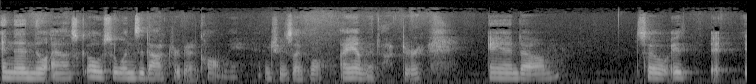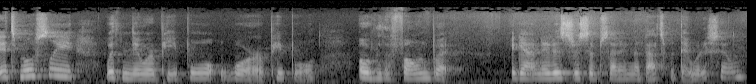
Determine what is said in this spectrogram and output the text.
And then they'll ask, Oh, so when's the doctor going to call me? And she's like, Well, I am the doctor. And um, so it, it it's mostly with newer people or people over the phone, but again, it is just upsetting that that's what they would assume.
